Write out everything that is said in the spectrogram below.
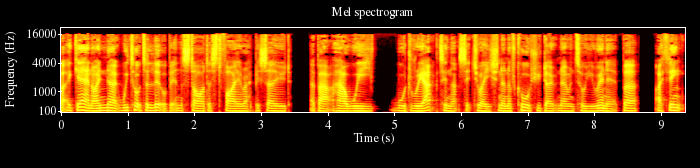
but again, I know we talked a little bit in the Stardust Fire episode about how we would react in that situation. And of course, you don't know until you're in it. But I think,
